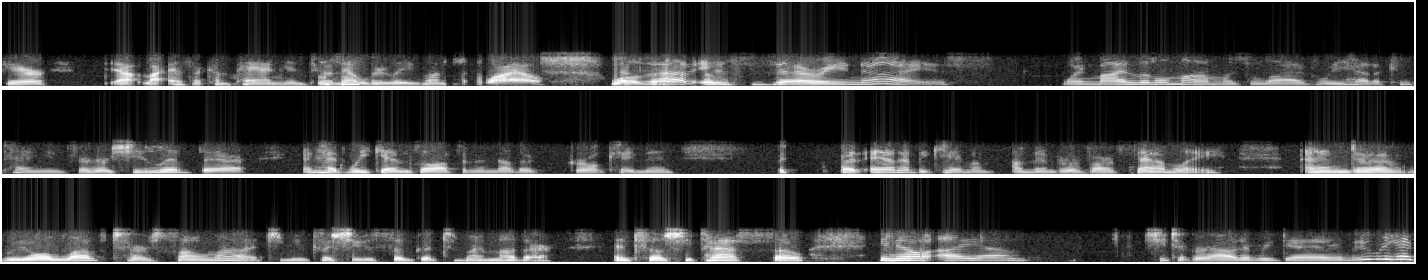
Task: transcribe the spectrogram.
care uh, as a companion to an Mhm. elderly once in a while. Well, That's what I that do. is very nice. When my little mom was alive, we had a companion for her. She lived there and had weekends off, and another girl came in. But but Anna became a, a member of our family, and uh, we all loved her so much I mean, because she was so good to my mother until she passed. So, you know, I um, she took her out every day. We, we had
